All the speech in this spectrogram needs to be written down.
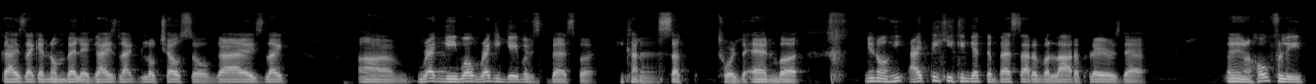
guys like Ndombele, guys like Lo Celso, guys like um Reggie. Well, Reggie gave his best, but he kind of sucked towards the end. But you know, he I think he can get the best out of a lot of players that and, you know, hopefully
